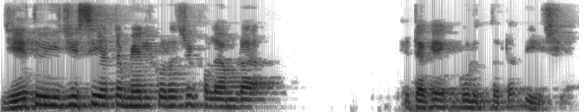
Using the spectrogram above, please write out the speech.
যেহেতু ইউজিসি একটা মেল করেছে, ফলে আমরা এটাকে গুরুত্বটা দিয়েছি।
